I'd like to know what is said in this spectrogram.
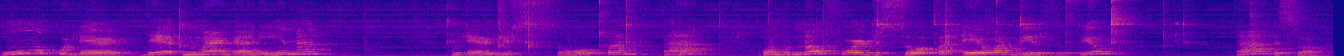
Uma colher de margarina. Colher de sopa, tá? Quando não for de sopa, eu aviso, viu? Tá, pessoal?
